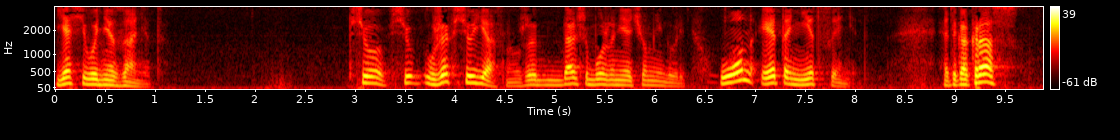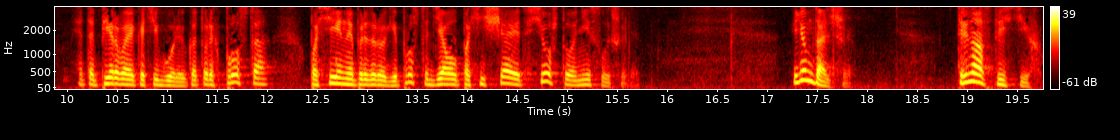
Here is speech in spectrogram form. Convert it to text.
я сегодня занят. Все, все, уже все ясно, уже дальше можно ни о чем не говорить. Он это не ценит. Это как раз это первая категория, у которых просто посеянные при дороге, просто дьявол похищает все, что они слышали. Идем дальше. 13 стих.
